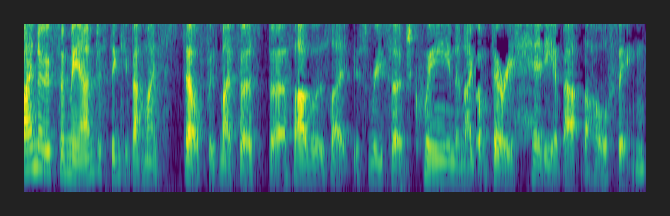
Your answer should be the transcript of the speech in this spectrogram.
I know for me, I'm just thinking about myself with my first birth. I was like this research queen and I got very heady about the whole thing.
